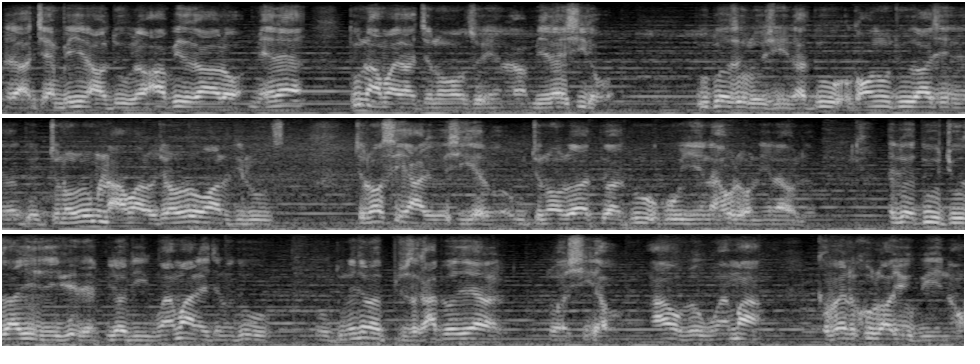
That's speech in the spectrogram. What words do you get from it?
အဲ့ဒါအကြံပေးနေတာတူတော့အပိစကားကတော့အများနဲ့သူ့နာမကကျွန်တော်ဆိုရင်အများနဲ့ရှိတော့ပေါ့သူတို့ဆိုလို့ရှိရင်ဒါသူ့အကောင်းဆုံးကြိုးစားခြင်းတယ်ကျွန်တော်တို့မနာပါတော့ကျွန်တော်တို့ကဒီလို ကျွန်တော်ဆရာတွေပဲရှိခဲ့တော့အခုကျွန်တော်တို့ကသူ့ကိုရင်လာဟုတ်တော့နင်းလာဟုတ်လို့အဲ့တော့သူ့ကိုကြိုးစားခြင်းတွေဖြစ်တယ်ပြီးတော့ဒီဝမ်းမလည်းကျွန်တော်တို့ဟိုသူနဲ့ကျွန်တော်စကားပြောကြရတာတော့ရှိတာပေါ့အားကိုဝမ်းမကပတ်တစ်ခုလောက်ယူပြီးတော့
